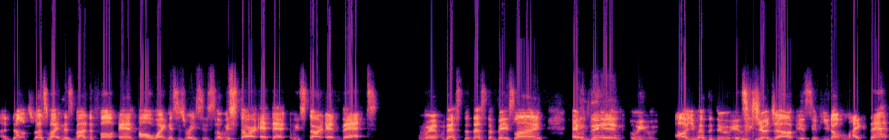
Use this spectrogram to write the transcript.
I don't trust whiteness by default, and all whiteness is racist. So we start at that. We start at that, where that's the that's the baseline, and then we all you have to do is your job is if you don't like that,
